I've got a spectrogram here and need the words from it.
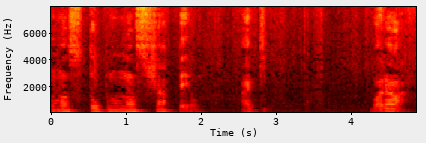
o nosso topo no nosso chapéu, aqui. Bora lá.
